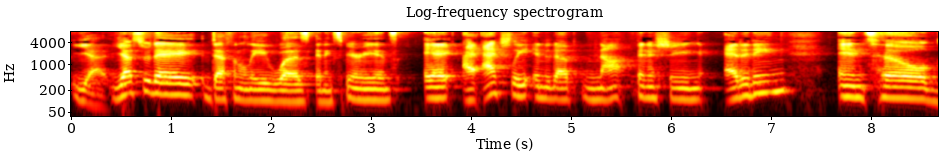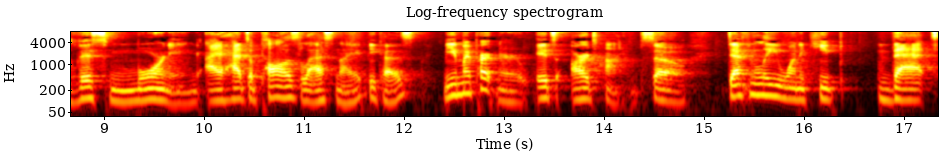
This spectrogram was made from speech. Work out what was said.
yeah, yesterday definitely was an experience I actually ended up not finishing editing until this morning. I had to pause last night because me and my partner, it's our time. So definitely want to keep that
